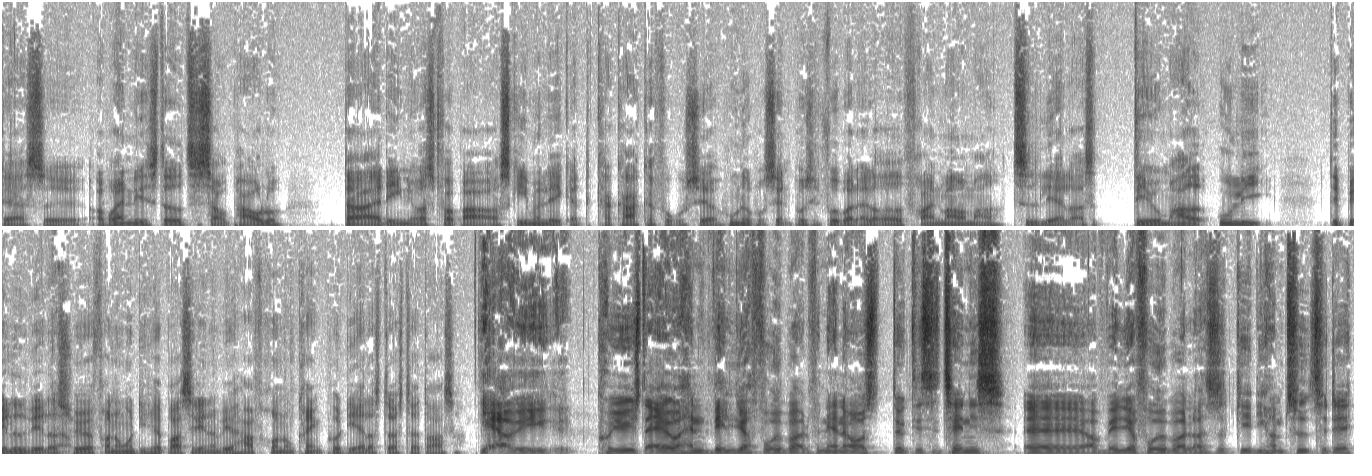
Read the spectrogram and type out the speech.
deres øh, oprindelige sted til Sao Paulo, der er det egentlig også for bare at skemalægge, at Kaká kan fokusere 100% på sin fodbold allerede fra en meget, meget tidlig alder. Altså, det er jo meget ulig det billede, vi ellers ja. hører fra nogle af de her brasilianer, vi har haft rundt omkring på de allerstørste adresser. Ja, og kuriøst er jo, at han vælger fodbold, for han er også dygtig til tennis, øh, og vælger fodbold, og så giver de ham tid til det.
